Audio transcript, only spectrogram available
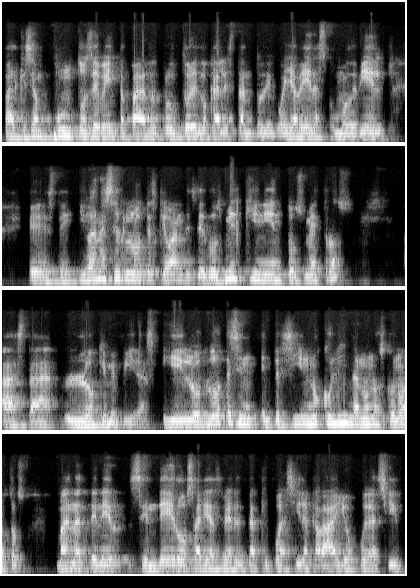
para que sean puntos de venta para los productores locales, tanto de guayaberas como de miel. Este, y van a ser lotes que van desde 2.500 metros hasta lo que me pidas. Y los lotes entre sí no colindan unos con otros. Van a tener senderos, áreas verdes para que puedas ir a caballo, puedas ir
